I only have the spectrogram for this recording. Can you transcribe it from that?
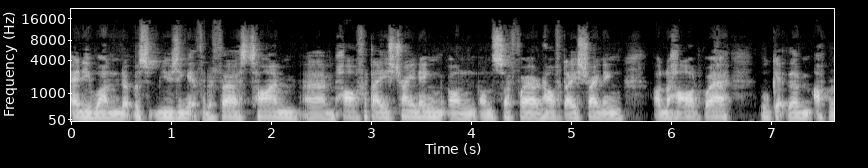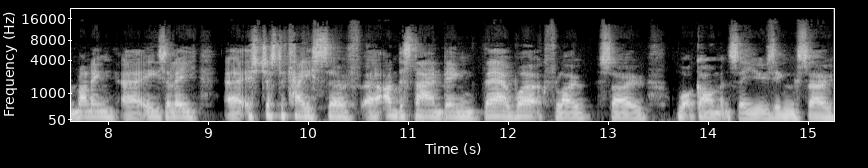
anyone that was using it for the first time, um, half a day's training on, on software and half a day's training on the hardware will get them up and running uh, easily. Uh, it's just a case of uh, understanding their workflow. So, what garments they're using. So,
